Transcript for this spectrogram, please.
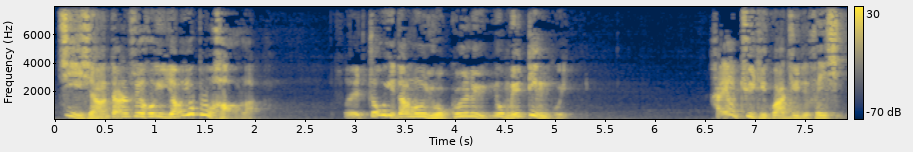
迹象，但是最后一爻又不好了。所以周易当中有规律，又没定规。还要具体挂具体分析。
